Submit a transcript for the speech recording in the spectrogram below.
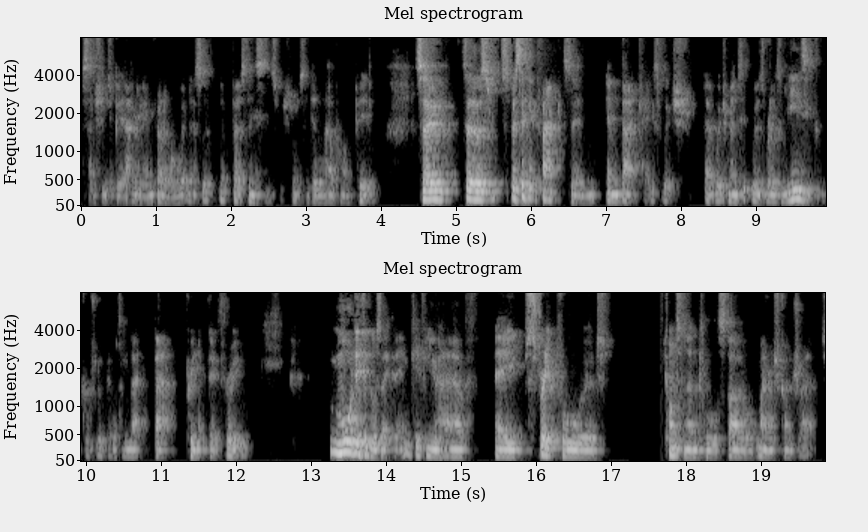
essentially to be a wholly incredible witness at, at first instance, which obviously didn't help on appeal. So, so there were specific facts in in that case, which uh, which meant it was relatively easy for the Court of Appeal to let that prenup go through. More difficult, I think, if you have a straightforward continental style marriage contract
